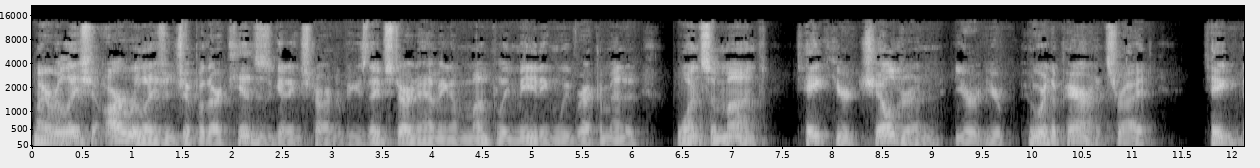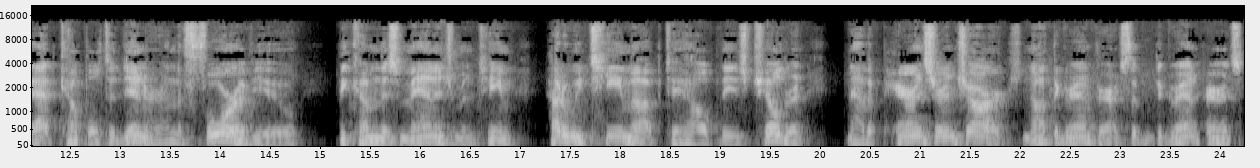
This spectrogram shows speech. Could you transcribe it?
my relation our relationship with our kids is getting stronger because they've started having a monthly meeting. We've recommended once a month take your children, your your who are the parents, right? Take that couple to dinner and the four of you become this management team. How do we team up to help these children? Now, the parents are in charge, not the grandparents. The, the grandparents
